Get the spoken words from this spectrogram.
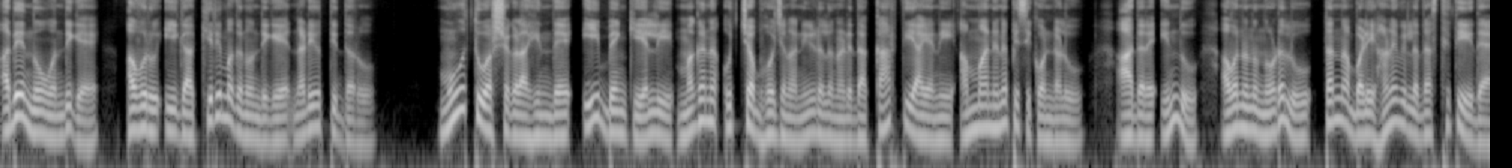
ಅದೇ ನೋವೊಂದಿಗೆ ಅವರು ಈಗ ಕಿರಿಮಗನೊಂದಿಗೆ ನಡೆಯುತ್ತಿದ್ದರು. ಮೂವತ್ತು ವರ್ಷಗಳ ಹಿಂದೆ ಈ ಬೆಂಕಿಯಲ್ಲಿ ಮಗನ ಉಚ್ಚ ಭೋಜನ ನೀಡಲು ನಡೆದ ಕಾರ್ತಿಯಾಯನಿ ಅಮ್ಮ ನೆನಪಿಸಿಕೊಂಡಳು, ಆದರೆ ಇಂದು ಅವನನ್ನು ನೋಡಲು ತನ್ನ ಬಳಿ ಹಣವಿಲ್ಲದ ಸ್ಥಿತಿಯಿದೆ.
